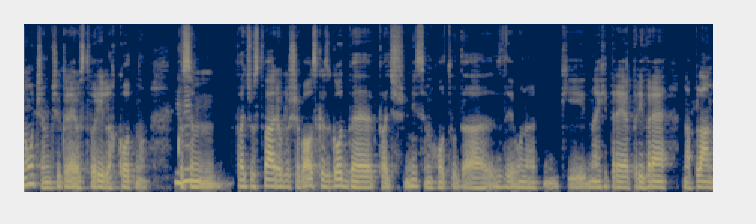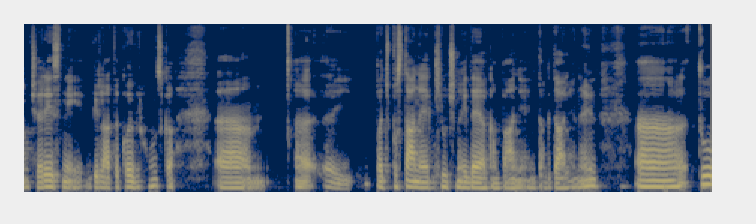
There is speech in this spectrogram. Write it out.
nočem, če grejo stvari lahkotno. Ko mhm. sem pač ustvarjal oglaševalske zgodbe, pač nisem hotel, da zdaj ona, ki najhitreje privre na plan, če res ni bila takoj vrhunska, uh, pač postane ključna ideja kampanje in tako dalje. In, uh, tu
